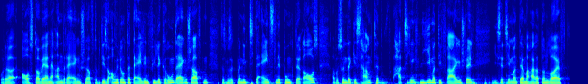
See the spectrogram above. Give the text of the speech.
oder Ausdauer wäre eine andere Eigenschaft, aber die ist auch wieder unterteilt in viele Grundeigenschaften, dass man sagt, man nimmt sich da einzelne Punkte raus, aber so in der Gesamtheit hat sich eigentlich nie jemand die Frage gestellt, ist jetzt jemand, der Marathon läuft,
